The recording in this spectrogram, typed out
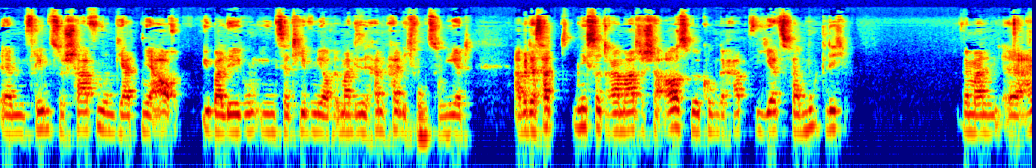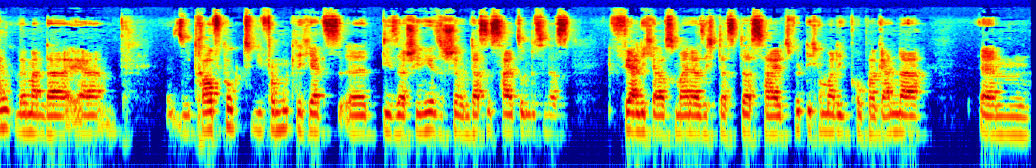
ähm, Frieden zu schaffen. Und die hatten ja auch Überlegungen, Initiativen, wie auch immer, die haben halt nicht funktioniert. Aber das hat nicht so dramatische Auswirkungen gehabt, wie jetzt vermutlich, wenn man, äh, wenn man da ja, so drauf guckt, wie vermutlich jetzt äh, dieser chinesische. Und das ist halt so ein bisschen das Gefährliche aus meiner Sicht, dass das halt wirklich nochmal die Propaganda ähm,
